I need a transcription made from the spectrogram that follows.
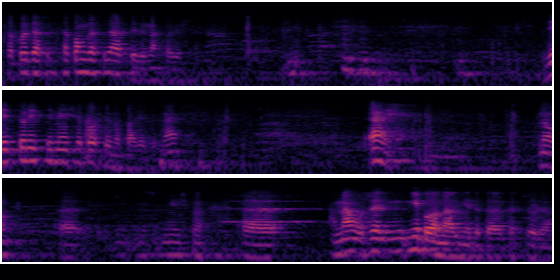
В, какой, в каком государстве ты находишься? Здесь туристы меньше пошлину платят, знаешь? Ай. Ну, э, не, не. Э, она уже не была на огне, эта кастрюля.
